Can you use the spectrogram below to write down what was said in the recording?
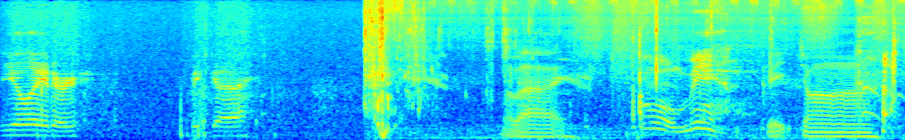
see you later, big guy. Bye bye. Oh man. Great John.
